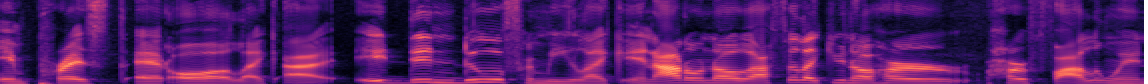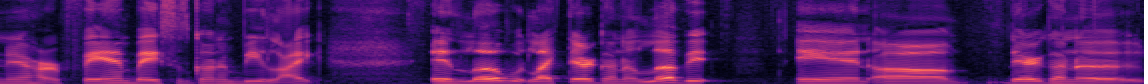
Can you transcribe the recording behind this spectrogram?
impressed at all. Like I, it didn't do it for me. Like, and I don't know. I feel like you know her her following and her fan base is gonna be like in love with, like they're gonna love it, and um, they're gonna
